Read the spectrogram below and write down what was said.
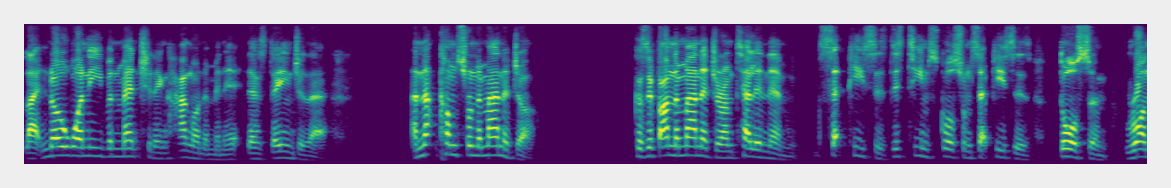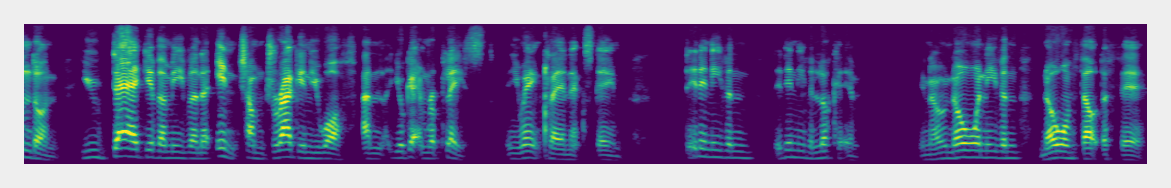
Like no one even mentioning, hang on a minute, there's danger there. And that comes from the manager. Because if I'm the manager, I'm telling them set pieces. This team scores from set pieces. Dawson, Rondon, you dare give them even an inch, I'm dragging you off, and you're getting replaced, and you ain't playing next game. They didn't even they didn't even look at him. You know, no one even no one felt the fear.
